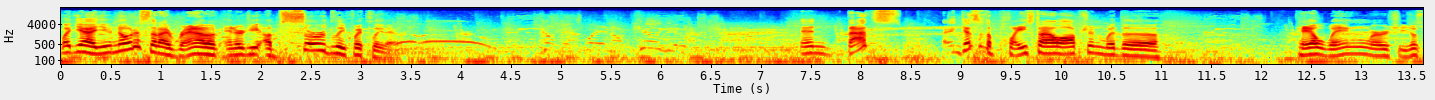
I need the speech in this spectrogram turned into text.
But yeah, you notice that I ran out of energy absurdly quickly there. And that's I guess it's a playstyle option with the Pale Wing, where she just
